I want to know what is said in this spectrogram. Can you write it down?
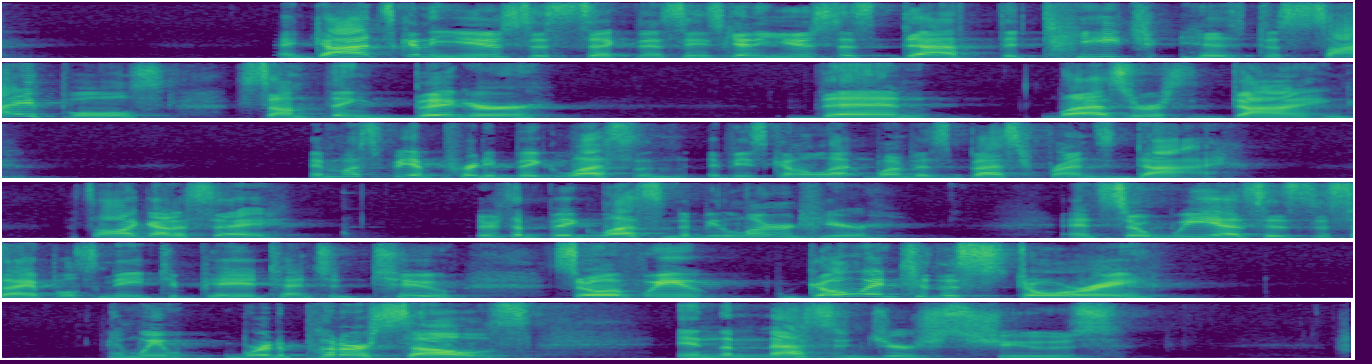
And God's going to use this sickness, He's going to use this death to teach His disciples something bigger than Lazarus dying. It must be a pretty big lesson if He's going to let one of His best friends die. That's all I got to say. There's a big lesson to be learned here. And so we, as His disciples, need to pay attention too. So if we go into the story and we were to put ourselves in the messenger's shoes,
